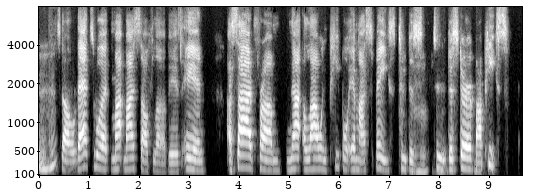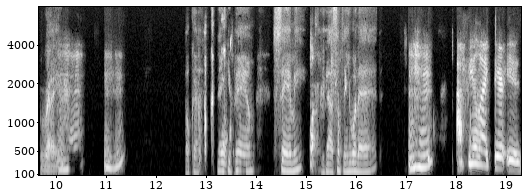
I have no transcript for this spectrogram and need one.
Mhm. So that's what my, my self love is. And aside from not allowing people in my space to dis- Mhm. to disturb my peace. Right. Okay. Thank you, Pam. Sammy, you got something you want to add? hmm I feel like there is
